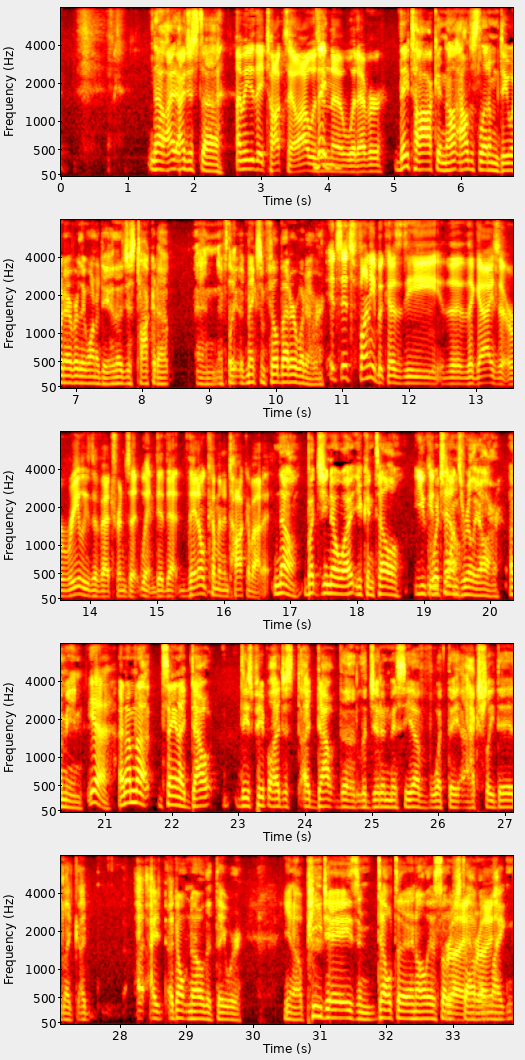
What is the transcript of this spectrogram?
No, I, I just uh, I mean, do they talk? Say, "Oh, I was They- in the whatever." they talk, and I'll, I'll just let them do whatever they want to do. They just talk it up, and if they, it makes them feel better, whatever. It's it's funny because the the the guys that are really the veterans that went and did that, they don't come in and talk about it. No, but you know what? You can tell You can which tell. ones really are. I mean, Yeah, and I'm not saying I doubt these people. I just I doubt the legitimacy of what they actually did. Like I, I, I don't know that they were, you know, PJs and Delta and all this other Right, stuff. right. I'm like,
